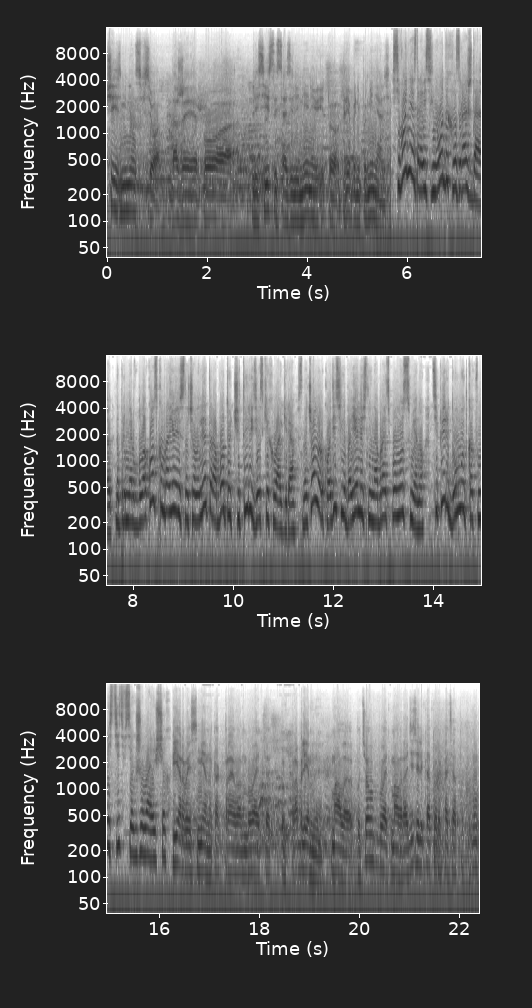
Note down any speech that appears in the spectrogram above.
вообще изменилось все. Даже по лесистости, озеленению и то требования поменялись. Сегодня оздоровительный отдых возрождают. Например, в Балаковском районе с начала лета работают четыре детских лагеря. Сначала руководители боялись не набрать полную смену. Теперь думают, как вместить всех желающих. Первая смена, как правило, она бывает э, проблемная. Мало путевок бывает, мало родителей, которые хотят. Ну,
